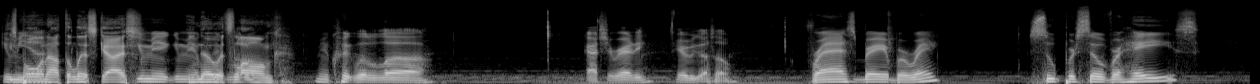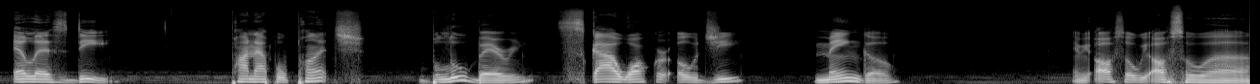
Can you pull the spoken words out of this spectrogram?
He's me pulling a, out the list, guys. Give me, give me. you know it's little- long. Give me a quick little. uh Got you ready? Here we go. So, raspberry beret, super silver haze, LSD, pineapple punch, blueberry, Skywalker OG, mango, And we also we also uh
